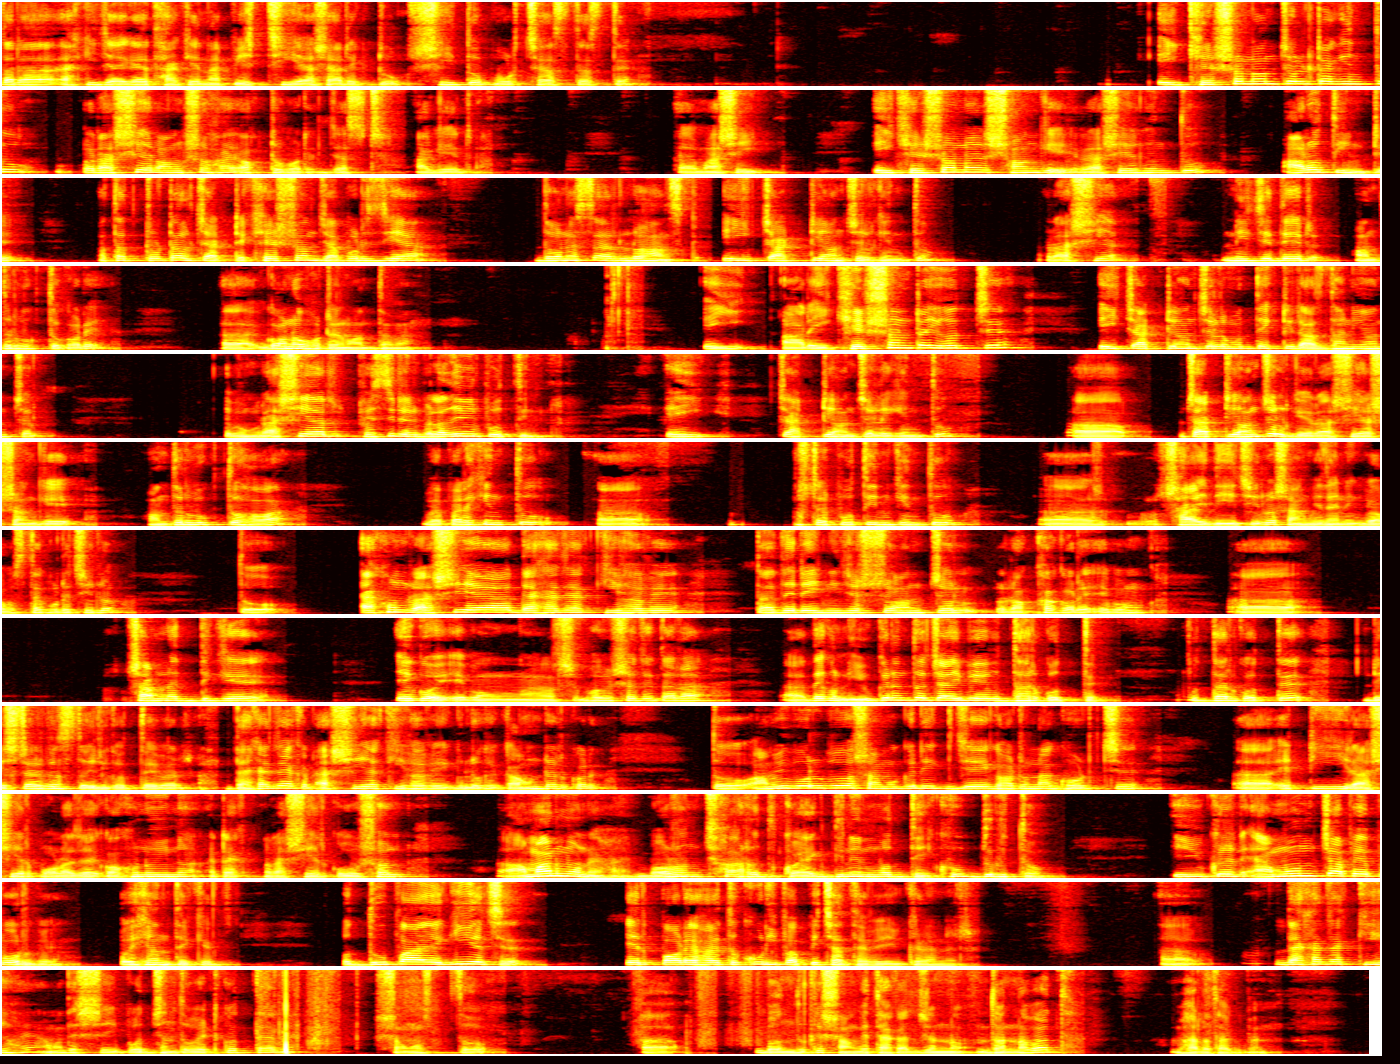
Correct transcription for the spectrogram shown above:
তারা একই জায়গায় থাকে না, পিছিয়ে আসার, একটু শীতও পড়ছে আস্তে আস্তে। এই খেরসন অঞ্চলটা কিন্তু রাশিয়ার অংশ হয় অক্টোবরে, জাস্ট আগের মাসেই। এই খেরসনের সঙ্গে রাশিয়ার কিন্তু আরও তিনটে, অর্থাৎ টোটাল চারটে খেরসন জাপোরিজিয়া দোনেস আর লোহান্স্ক। এই চারটি অঞ্চল কিন্তু রাশিয়া নিজেদের অন্তর্ভুক্ত করে গণভোটের মাধ্যমে। এই, আর এই খেরসনটাই হচ্ছে এই চারটি অঞ্চলের মধ্যে একটি রাজধানী অঞ্চল। এবং রাশিয়ার প্রেসিডেন্ট ভ্লাদিমির পুতিন এই চারটি অঞ্চলে কিন্তু চারটি অঞ্চলকে রাশিয়ার সঙ্গে অন্তর্ভুক্ত হওয়া ব্যাপারে কিন্তু মিস্টার পুতিন কিন্তু সায় দিয়েছিল, সাংবিধানিক ব্যবস্থা করেছিল। তো এখন রাশিয়া দেখা যাক কীভাবে তাদের এই নিজস্ব অঞ্চল রক্ষা করে এবং সামনের দিকে এগোয় এবং ভবিষ্যতে তারা দেখুন, ইউক্রেন তো চাইবে উদ্ধার করতে উদ্ধার করতে ডিস্টারবেন্স তৈরি করতে। এবার দেখা যাক রাশিয়া কীভাবে এগুলোকে কাউন্টার করে। তো আমি বলব, সামগ্রিক যে ঘটনা ঘটছে এটি রাশিয়ার পরাজয় কখনোই না, এটা রাশিয়ার কৌশল। আমার মনে হয়, বরঞ্চ আরও কয়েকদিনের মধ্যেই খুব দ্রুত ইউক্রেন এমন চাপে পড়বে ওইখান থেকে। ও দু পা এগিয়েছে এরপরে হয়তো কুড়ি পা পিছাতে হবে ইউক্রেনের। দেখা যাক কি হয়, আমাদের সেই পর্যন্ত ওয়েট করতে হবে। সমস্ত বন্ধুকে সঙ্গে থাকার জন্য ধন্যবাদ। ভালো থাকবেন।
